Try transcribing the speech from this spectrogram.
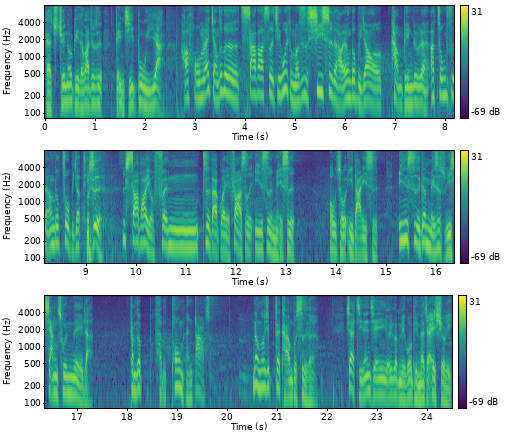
哎，全牛皮的话就是等级不一样。好，我们来讲这个沙发设计，为什么是西式的好像都比较躺平，对不对？啊，中式好像都做比较挺。不是，沙发有分四大观点：法式、英式、美式、欧洲、意大利式。英式跟美式属于乡村类的，他们都很蓬很大那种东西在台湾不适合。像几年前有一个美国品牌叫 Ashley，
